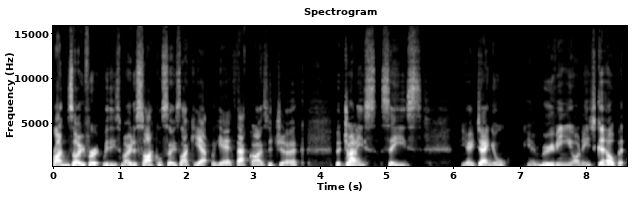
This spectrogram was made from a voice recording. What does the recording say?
runs over it with his motorcycle. So he's like, yeah, well, yeah, that guy's a jerk. But Johnny right. sees, you know, Daniel you know, moving on his girl, but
